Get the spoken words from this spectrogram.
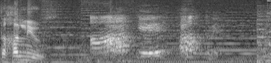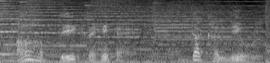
दखल न्यूज़। आपके हक में। आप देख रहे हैं दखल न्यूज़।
